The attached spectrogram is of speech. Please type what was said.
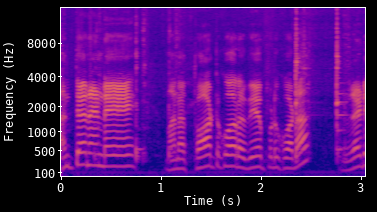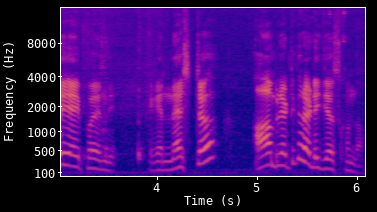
అంతేనండి. మన తోటకూర వేపుడు కూడా రెడీ అయిపోయింది. ఇక నెక్స్ట్ ఆమ్లెట్కి రెడీ చేసుకుందాం.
